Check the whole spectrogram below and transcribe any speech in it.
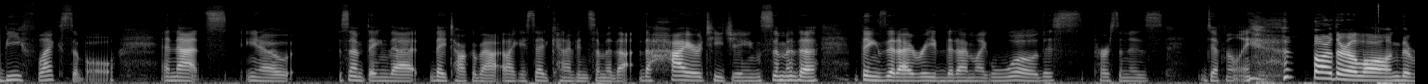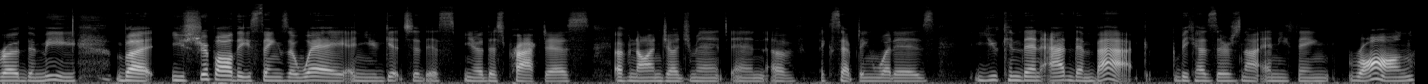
be flexible. And that's, you know, something that they talk about like i said kind of in some of the the higher teachings some of the things that i read that i'm like whoa this person is definitely farther along the road than me but you strip all these things away and you get to this you know this practice of non-judgment and of accepting what is you can then add them back because there's not anything wrong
